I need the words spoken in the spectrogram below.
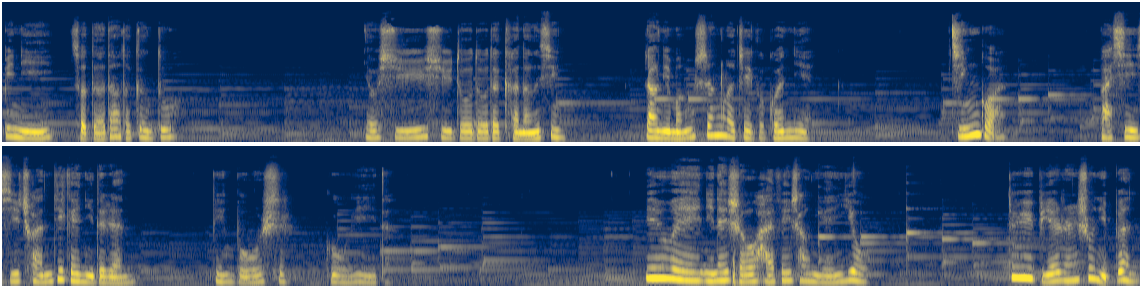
比你所得到的更多。有许许多多的可能性。让你萌生了这个观念。尽管把信息传递给你的人，并不是故意的，因为你那时候还非常年幼。对于别人说你笨，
